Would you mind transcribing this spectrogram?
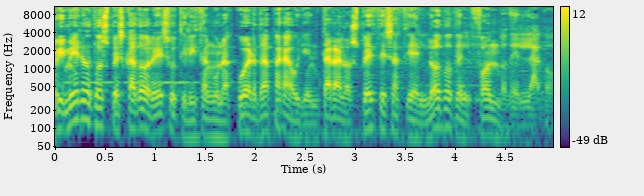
Primero, dos pescadores utilizan una cuerda para ahuyentar a los peces hacia el lodo del fondo del lago.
